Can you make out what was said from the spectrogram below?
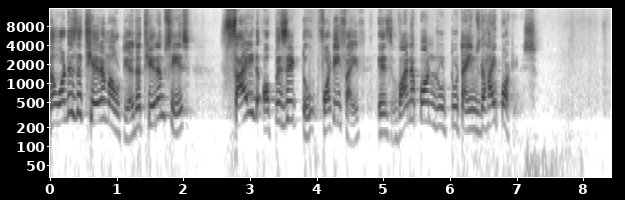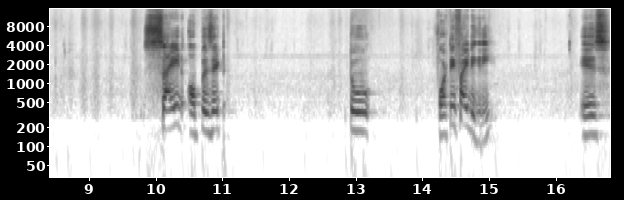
now what is the theorem out here the theorem says side opposite to 45 is 1 upon root 2 times the hypotenuse side opposite to 45 degree is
